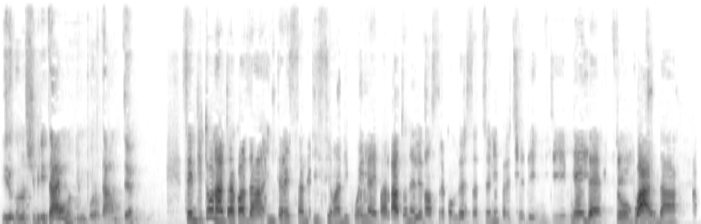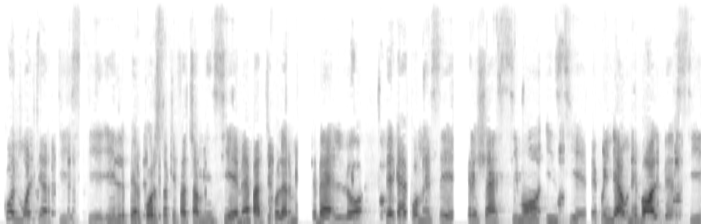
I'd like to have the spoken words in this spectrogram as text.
di riconoscibilità è molto importante. Senti, tu un'altra cosa interessantissima di cui mi hai parlato nelle nostre conversazioni precedenti, mi hai detto, guarda, con molti artisti il percorso che facciamo insieme è particolarmente bello perché è come se crescessimo insieme, quindi è un evolversi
